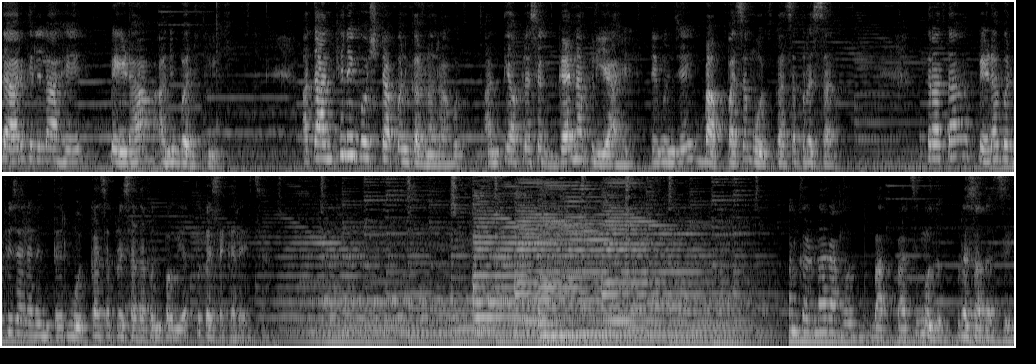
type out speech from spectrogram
तयार केलेला आहे पेढा आणि बर्फी. आता आणखीन एक गोष्ट आपण करणार आहोत. आणि ती आपल्या सगळ्यांना प्रिय आहे. ते म्हणजे बाप्पाचा मोदकाचा प्रसाद. तर आता पेढा बर्फी झाल्यानंतर मोदकाचा प्रसाद आपण पाहूयात. तो कसा करायचा? आपण करणार आहोत बाप्पाचे मोदक प्रसादाचे.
